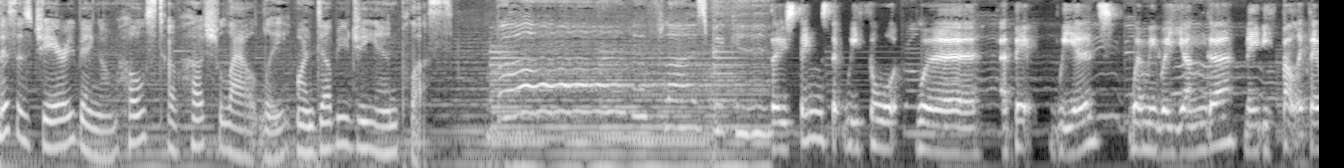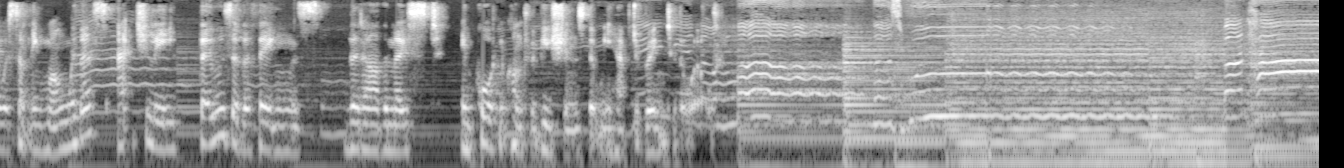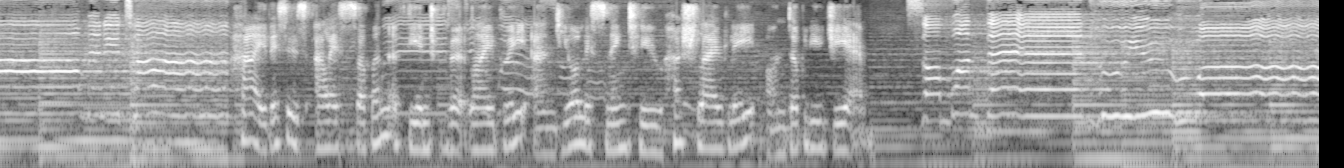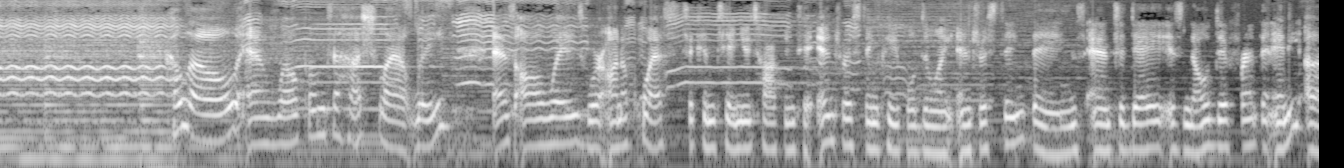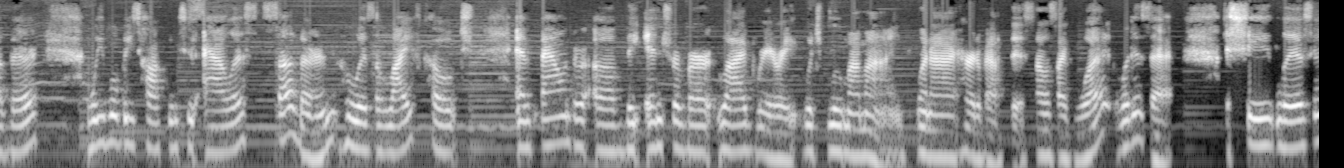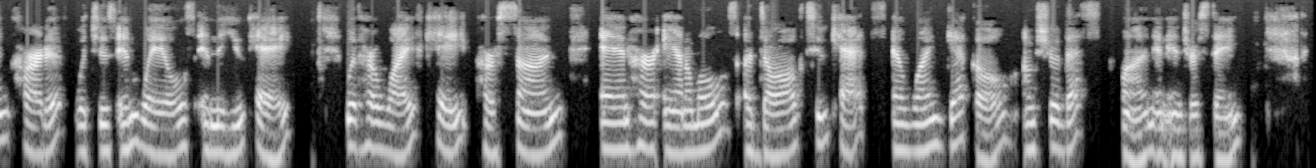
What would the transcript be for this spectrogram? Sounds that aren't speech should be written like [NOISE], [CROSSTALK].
This is Jerry Bingham, host of Hush Loudly on WGN Plus. Those things that we thought were a bit weird when we were younger, maybe felt like there was something wrong with us. Actually, those are the things that are the most important contributions that we have to bring to the world. Hi, this is Alice Southern of the Introvert Library, and you're listening to Hush Loudly on WGN. Someone then who you are. Hello, and welcome to Hush Loudly. As always, we're on a quest to continue talking to interesting people doing interesting things, and today is no different than any other. We will be talking to Alice Southern, who is a life coach and founder of the Introvert Library, which blew my mind when I heard about this. I was like, what? What is that? She lives in Cardiff, which is in Wales in the UK with her wife, Kate, her son, and her animals a dog, two cats, and one gecko. I'm sure that's fun and interesting.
